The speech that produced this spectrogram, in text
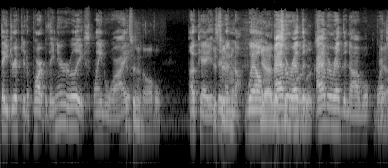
they drifted apart, but they never really explained why. It's in a novel. okay, it's, it's in, in a novel. well. Yeah, I haven't read the the. I haven't read the novel. Watch, Yeah.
